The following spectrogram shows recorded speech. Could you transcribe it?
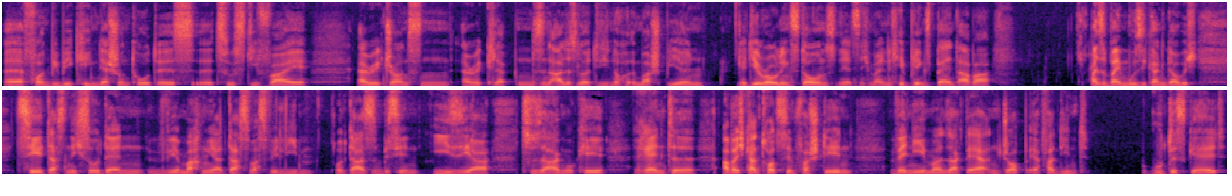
Äh, von BB King, der schon tot ist, äh, zu Steve Vai, Eric Johnson, Eric Clapton. Das sind alles Leute, die noch immer spielen. Die Rolling Stones sind jetzt nicht meine Lieblingsband, aber also bei Musikern, glaube ich, zählt das nicht so, denn wir machen ja das, was wir lieben. Und da ist es ein bisschen easier zu sagen, okay, Rente. Aber ich kann trotzdem verstehen, wenn jemand sagt, er hat einen Job, er verdient gutes Geld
